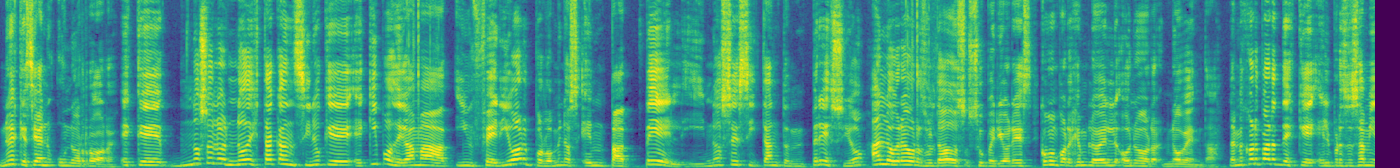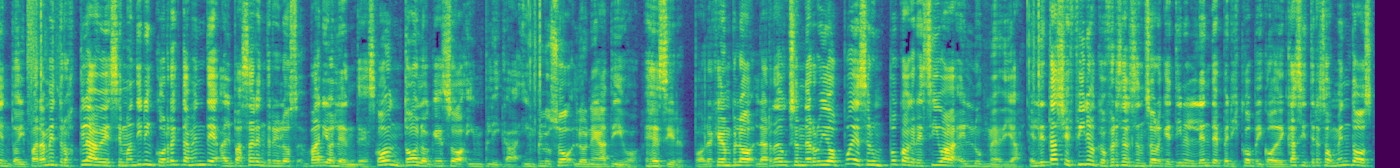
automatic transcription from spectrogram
no es que sean un horror, es que no solo no destacan, sino que equipos de gama inferior, por lo menos en papel y no sé si tanto en precio, han logrado resultados superiores, como por ejemplo el Honor 90. La mejor parte es que el procesamiento y parámetros clave se mantienen correctamente al pasar entre los varios lentes, con todo lo que eso implica, incluso lo negativo. Es decir, por ejemplo, la reducción de ruido puede ser un poco agresiva en luz media. El detalle fino que ofrece el sensor que tiene el lente periscópico de casi 3 aumentos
